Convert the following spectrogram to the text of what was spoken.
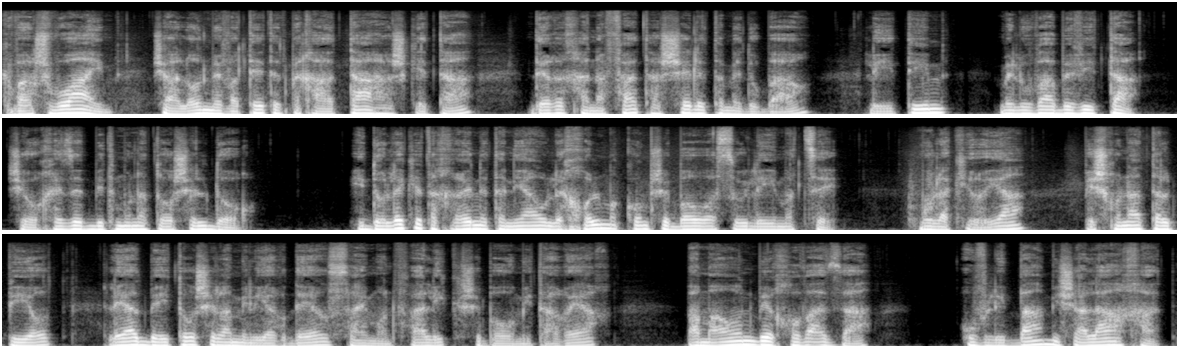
כבר שבועיים שאלון מבטאת את מחאתה השקטה דרך הנפת השלט המדובר, לעתים מלווה בביתה שאוחזת בתמונתו של דור. היא דולקת אחרי נתניהו לכל מקום שבו הוא עשוי להימצא, מול הקריה, בשכונת תלפיות, ליד ביתו של המיליארדר סיימון פליק, שבו הוא מתארח, במעון ברחוב עזה, ובליבה משאלה אחת,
